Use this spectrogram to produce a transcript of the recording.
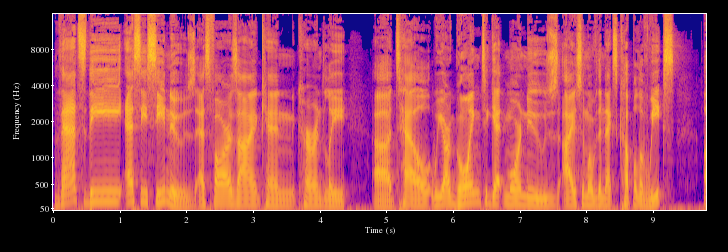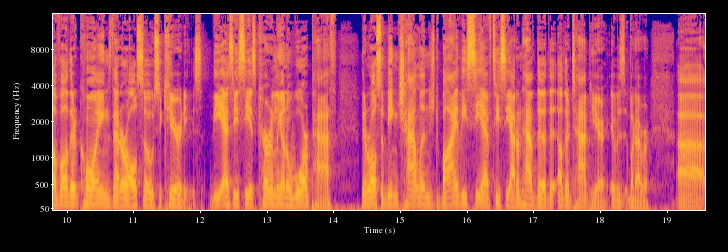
that's the SEC news as far as I can currently uh, tell. We are going to get more news, I assume, over the next couple of weeks of other coins that are also securities. The SEC is currently on a warpath. They're also being challenged by the CFTC. I don't have the, the other tab here. It was whatever. Uh,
